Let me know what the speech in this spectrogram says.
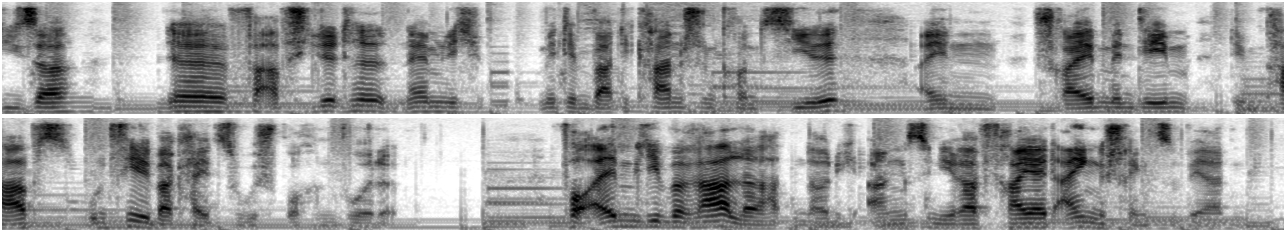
Dieser äh, verabschiedete nämlich mit dem Vatikanischen Konzil ein Schreiben, in dem dem Papst Unfehlbarkeit zugesprochen wurde. Vor allem Liberale hatten dadurch Angst, in ihrer Freiheit eingeschränkt zu werden.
